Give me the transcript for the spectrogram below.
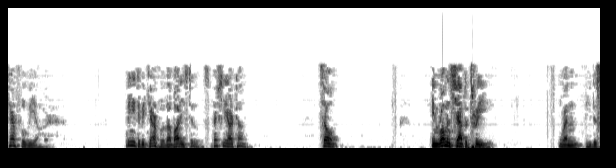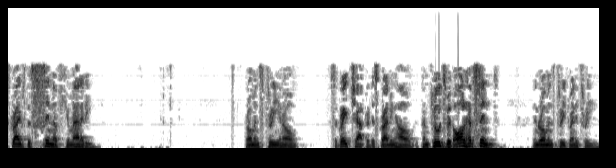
careful we are. We need to be careful with our bodies too, especially our tongue. So, in Romans chapter 3, when he describes the sin of humanity. Romans 3, you know, it's a great chapter describing how it concludes with all have sinned in Romans 3:23.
